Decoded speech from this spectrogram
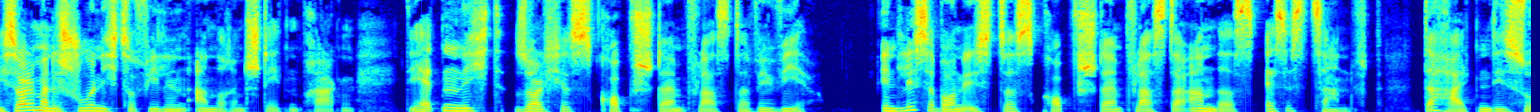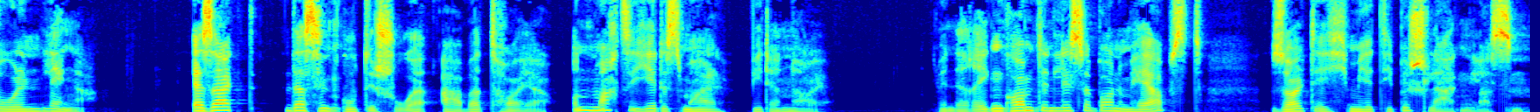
Ich soll meine Schuhe nicht so viel in anderen Städten tragen. Die hätten nicht solches Kopfsteinpflaster wie wir. In Lissabon ist das Kopfsteinpflaster anders. Es ist sanft. Da halten die Sohlen länger. Er sagt, Das sind gute Schuhe, aber teuer und macht sie jedes Mal wieder neu. Wenn der Regen kommt in Lissabon im Herbst, sollte ich mir die beschlagen lassen.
